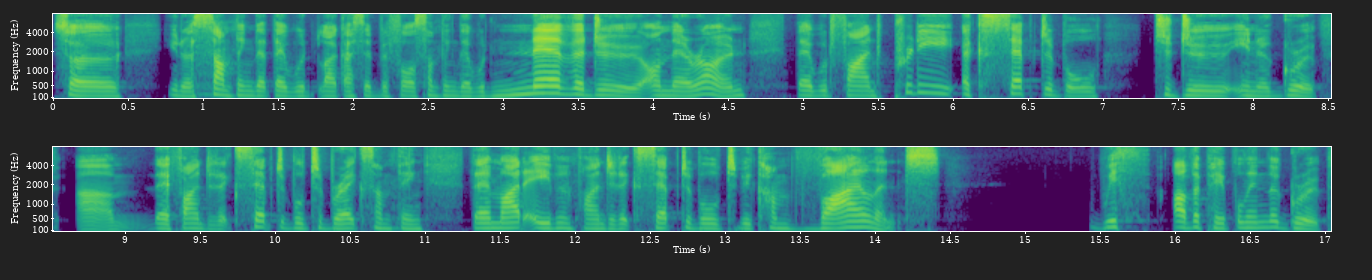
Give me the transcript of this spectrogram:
So, you know, something that they would, like I said before, something they would never do on their own, they would find pretty acceptable to do in a group. Um, they find it acceptable to break something. They might even find it acceptable to become violent with other people in the group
